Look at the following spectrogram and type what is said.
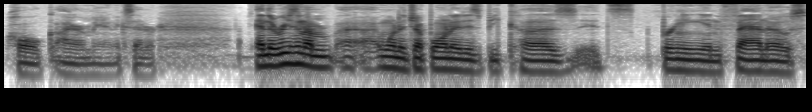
Hulk, Iron Man, etc. And the reason I'm I want to jump on it is because it's bringing in Thanos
